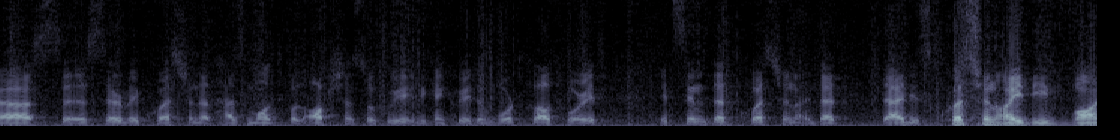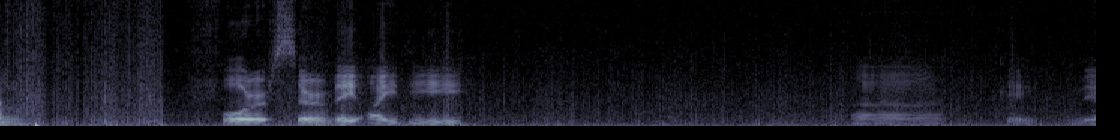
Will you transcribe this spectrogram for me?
uh, s- survey question that has multiple options. So create, we can create a word cloud for it. It seems that question that that is question ID one for survey ID. Uh, okay, where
